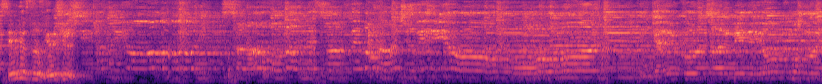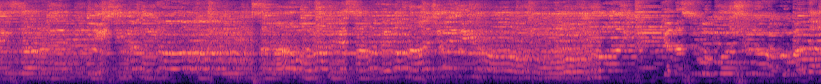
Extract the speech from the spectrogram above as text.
Seviliyorsunuz, görüşürüz. Thank you.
